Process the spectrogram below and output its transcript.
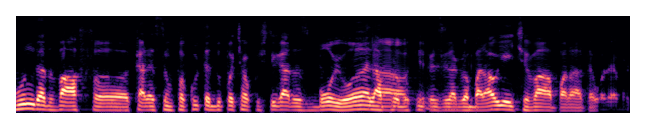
Wunderwaffe uh, care sunt făcute după ce au câștigat războiul ăla, Ah, ah, produc ok. încălzirea globală, au ei ceva aparate, whatever.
